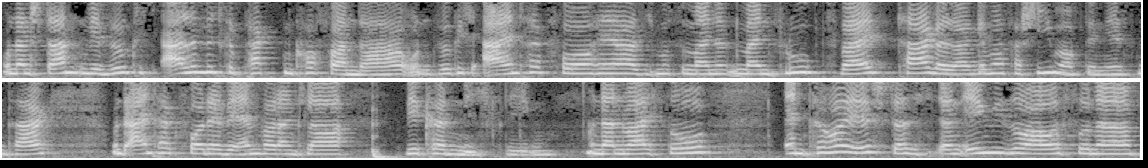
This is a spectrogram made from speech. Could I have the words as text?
Und dann standen wir wirklich alle mit gepackten Koffern da und wirklich einen Tag vorher, also ich musste meine, meinen Flug zwei Tage lang immer verschieben auf den nächsten Tag. Und einen Tag vor der WM war dann klar, wir können nicht fliegen. Und dann war ich so enttäuscht, dass ich dann irgendwie so aus so einer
